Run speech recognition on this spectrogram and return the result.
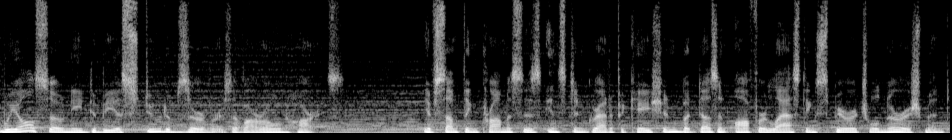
We also need to be astute observers of our own hearts. If something promises instant gratification but doesn't offer lasting spiritual nourishment,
